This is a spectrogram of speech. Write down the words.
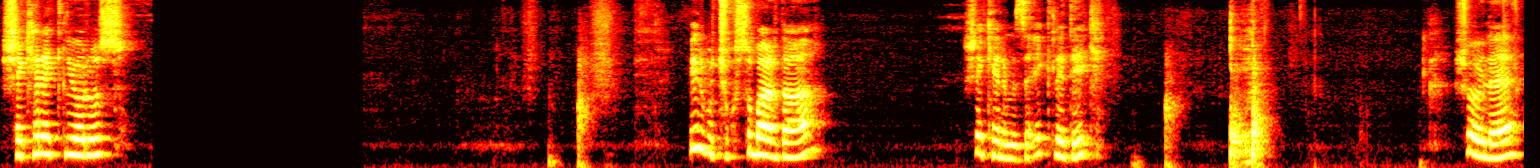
şeker ekliyoruz. Bir buçuk su bardağı şekerimizi ekledik. Şöyle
